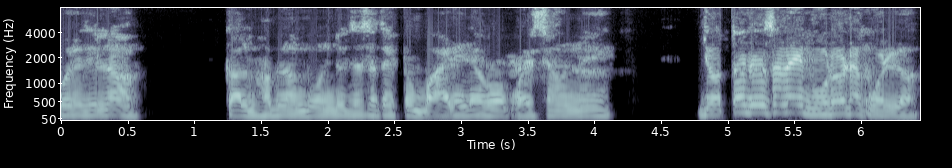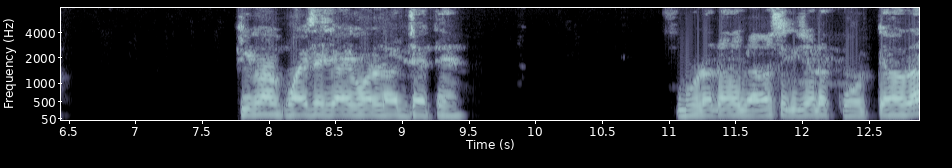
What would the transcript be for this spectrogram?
করে দিলাম। কাল ভাবলাম বন্ধুদের সাথে একটু বাইরে যাব পয়সাও নেই। যত দেশ বুড়োটা করল। কীভাবে পয়সা যাই বল লজ্জাতে? বুড়োটার ব্যবস্থা কিছু একটা করতে হবে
